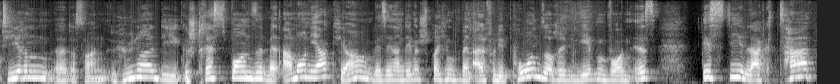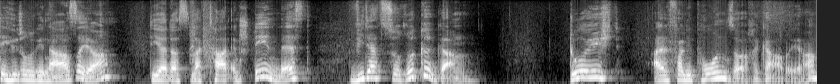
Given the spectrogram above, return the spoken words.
Tieren, äh, das waren Hühner, die gestresst worden sind mit Ammoniak. Ja? Und wir sehen dann dementsprechend, wenn Alpha-Liponsäure gegeben worden ist, ist die Laktatdehydrogenase, ja, die ja das Laktat entstehen lässt, wieder zurückgegangen durch Alpha-Liponsäuregabe. Ja?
